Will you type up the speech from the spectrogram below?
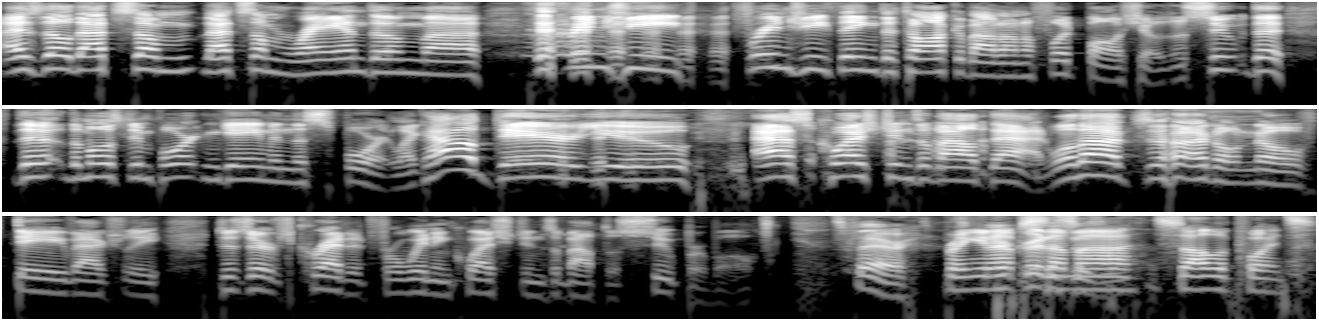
as though that's some that's some random uh, fringy fringy thing to talk about on a football show. The su- the the the most important game in the sport. Like, how dare you ask questions about that? Well, that's I don't know if Dave actually deserves credit for winning questions about the Super Bowl. it's fair. Bringing Fair up some uh, solid points.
